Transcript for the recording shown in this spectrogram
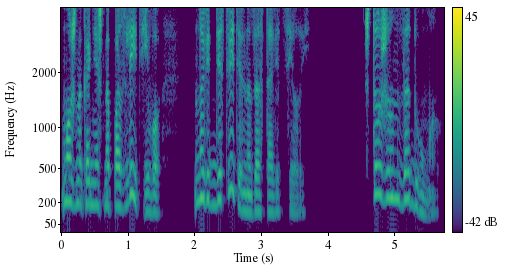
Можно, конечно, позлить его, но ведь действительно заставить силой. Что же он задумал?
